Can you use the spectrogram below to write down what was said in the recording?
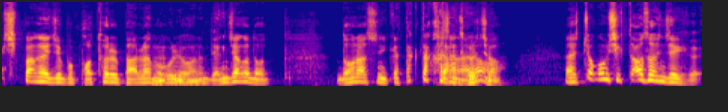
식빵에 이제 뭐 버터를 발라 먹으려고 음, 음. 하는 냉장고 넣, 넣어놨으니까 딱딱하잖아요. 그렇죠. 조금씩 떠서 이제 그,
